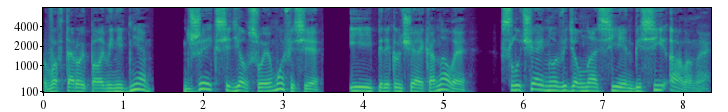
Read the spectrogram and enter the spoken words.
Во второй половине дня Джейк сидел в своем офисе и, переключая каналы, случайно увидел на CNBC Алана.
